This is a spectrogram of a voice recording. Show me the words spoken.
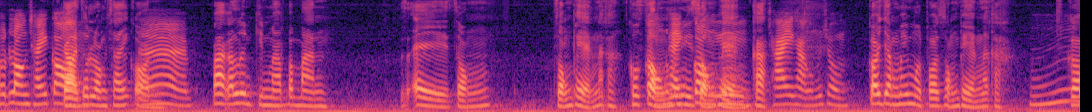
ทดลองใช้ก่อนจ่ายทดลองใช้ก่อนาป้าก็เริ่มกินมาประมาณเออสอง สองแผงนะคะก็กล่องนึงไม่มีสองแผงหนึ่ค่ะ ใช่ค่ะคุณผู้ชม ก็ยังไม่หมดพอสองแผงแล้วค่ะอืมก็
